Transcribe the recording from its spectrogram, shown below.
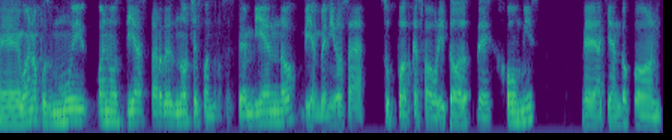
Eh, bueno, pues muy buenos días, tardes, noches cuando nos estén viendo. Bienvenidos a su podcast favorito de Homies. Eh, aquí ando con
